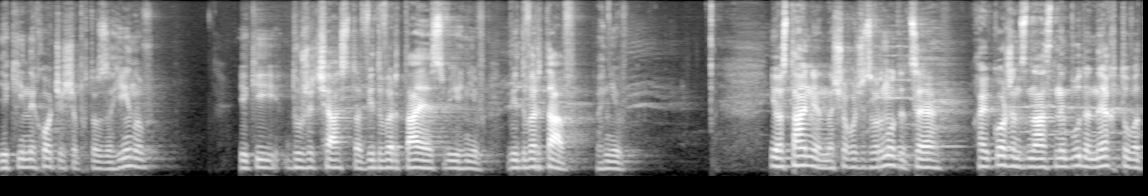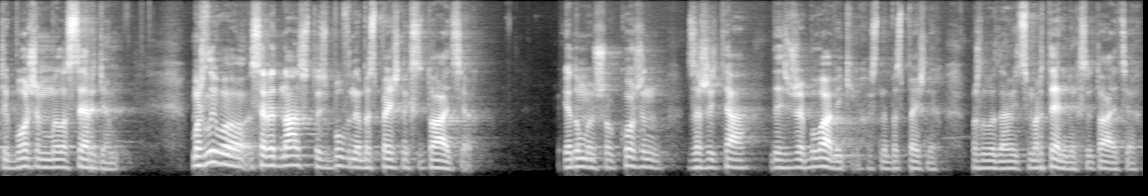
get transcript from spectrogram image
який не хоче, щоб хто загинув, який дуже часто відвертає свій гнів, відвертав гнів. І останнє, на що хочу звернути, це хай кожен з нас не буде нехтувати Божим милосердям. Можливо, серед нас хтось був в небезпечних ситуаціях. Я думаю, що кожен за життя десь вже бував в якихось небезпечних, можливо, навіть смертельних ситуаціях.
